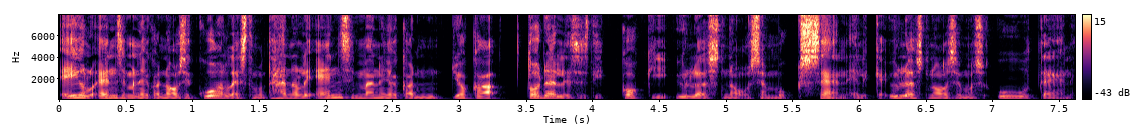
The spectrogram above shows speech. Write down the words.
ei ollut ensimmäinen, joka nousi kuolleista, mutta hän oli ensimmäinen, joka, joka todellisesti koki ylösnousemuksen, eli ylösnousemus uuteen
